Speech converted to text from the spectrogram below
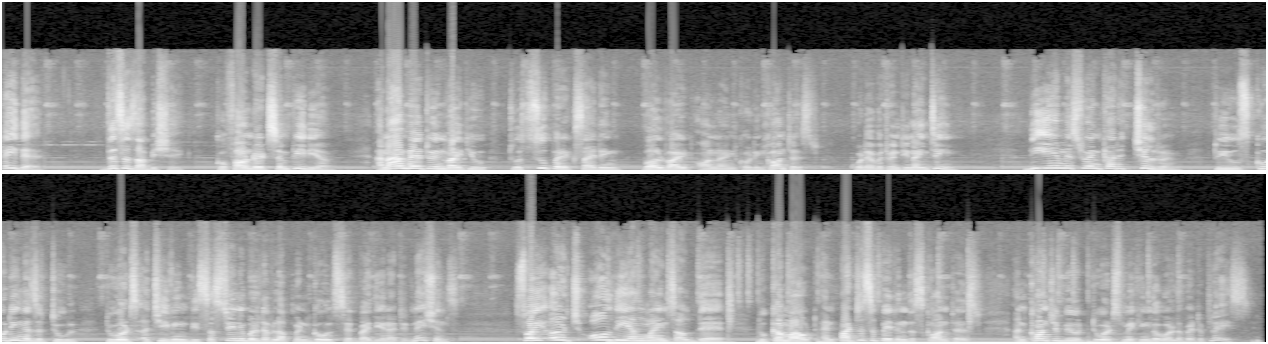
Hey there, this is Abhishek, co-founder at STEMpedia, and I'm here to invite you to a super exciting worldwide online coding contest, Codeavour 2019. The aim is to encourage children to use coding as a tool towards achieving the sustainable development goals set by the United Nations. So I urge all the young minds out there to come out and participate in this contest and contribute towards making the world a better place.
